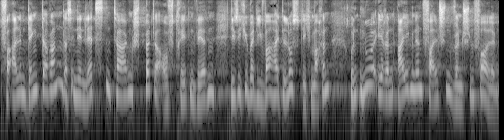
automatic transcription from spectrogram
vor allem denkt daran, dass in den letzten Tagen Spötter auftreten werden, die sich über die Wahrheit lustig machen und nur ihren eigenen falschen Wünschen folgen.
